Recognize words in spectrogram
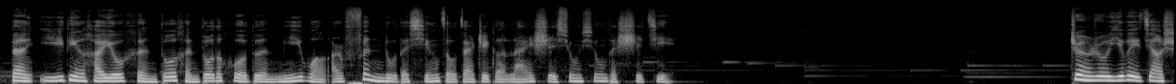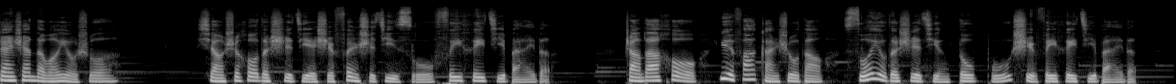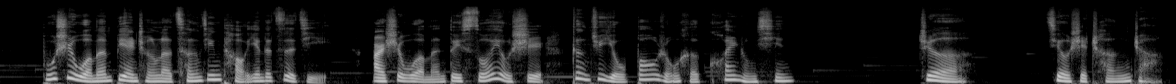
但一定还有很多很多的霍顿迷惘而愤怒的行走在这个来势汹汹的世界。正如一位叫珊珊的网友说：“小时候的世界是愤世嫉俗、非黑即白的，长大后越发感受到所有的事情都不是非黑即白的，不是我们变成了曾经讨厌的自己。”而是我们对所有事更具有包容和宽容心，这就是成长。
